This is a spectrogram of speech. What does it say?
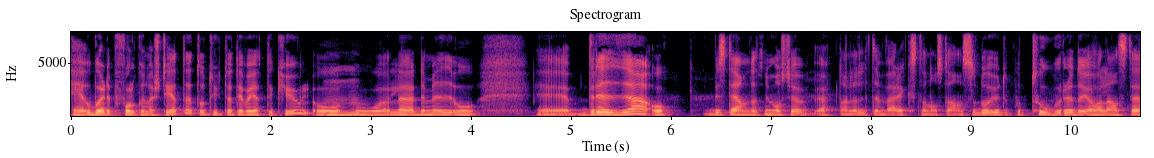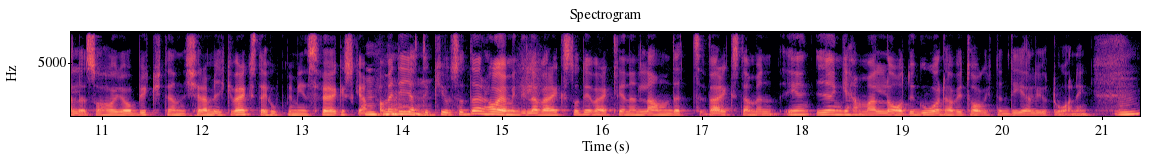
Eh, och började på Folkuniversitetet och tyckte att det var jättekul och, mm. och lärde mig att eh, dreja och bestämde att nu måste jag öppna en liten verkstad någonstans. Så då ute på Tore där jag har landställe så har jag byggt en keramikverkstad ihop med min svägerska. Mm. Ja, men det är jättekul. Så där har jag min lilla verkstad. Det är verkligen en landet-verkstad. Men i en, i en gammal ladugård har vi tagit en del och gjort ordning. Mm.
